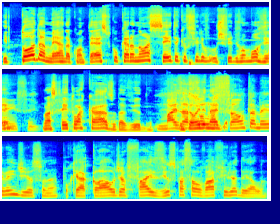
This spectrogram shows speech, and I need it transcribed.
E toda a merda acontece porque o cara não aceita que filho, os filhos vão morrer. Sim, sim. Não aceita o acaso da vida. Mas então, a solução ele... também vem disso, né? Porque a Cláudia faz isso para salvar a filha dela.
